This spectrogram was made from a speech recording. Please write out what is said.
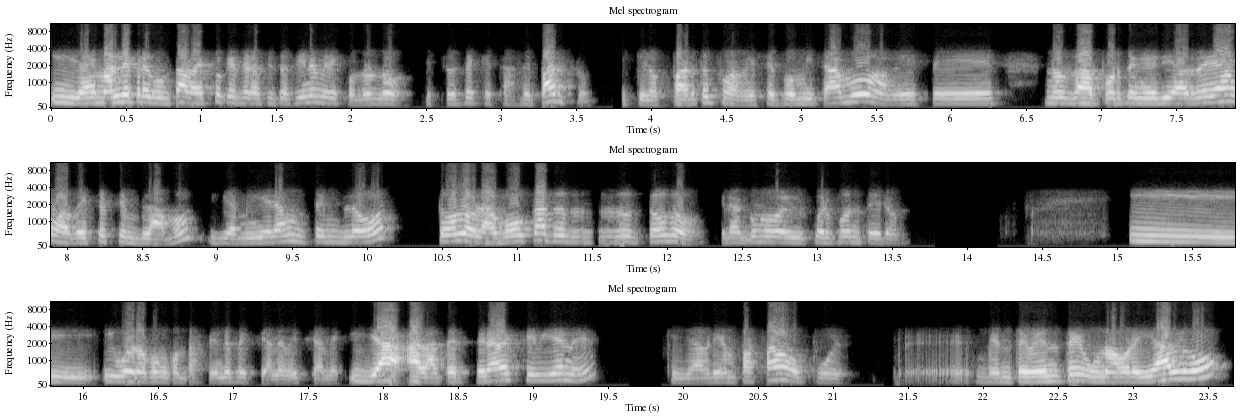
Y además le preguntaba, ¿esto que es de la situación? Y me dijo, no, no, esto es que estás de parto. Y que los partos, pues a veces vomitamos, a veces nos da por tener diarrea o a veces temblamos. Y a mí era un temblor, todo, la boca, todo, todo, era como el cuerpo entero. Y, bueno, con contracciones bestiales, bestiales. Y ya a la tercera vez que viene, que ya habrían pasado pues 20, eh, 20, una hora y algo,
